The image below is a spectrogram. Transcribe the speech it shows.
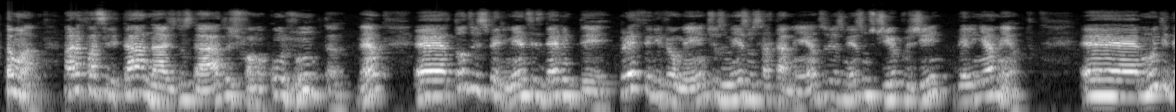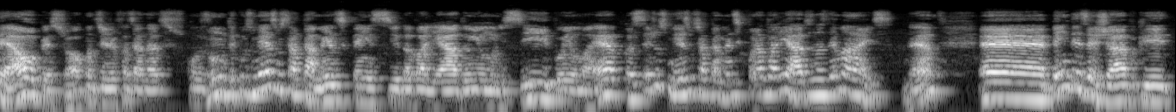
Então, vamos lá. Para facilitar a análise dos dados de forma conjunta, né, é, todos os experimentos devem ter, preferivelmente, os mesmos tratamentos e os mesmos tipos de delineamento. É muito ideal, pessoal, quando a gente vai fazer análise conjunta, que os mesmos tratamentos que tenham sido avaliados em um município em uma época sejam os mesmos tratamentos que foram avaliados nas demais. Né? É bem desejável que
